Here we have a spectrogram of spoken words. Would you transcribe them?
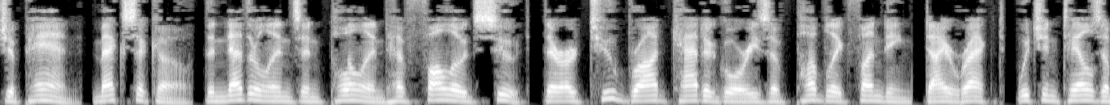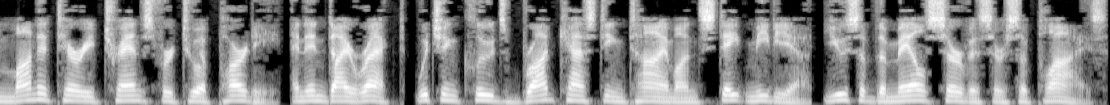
Japan, Mexico, the Netherlands and Poland have followed suit. There are two broad categories of public funding, direct, which entails a monetary transfer to a party, and indirect, which includes broadcasting time on state media, use of the mail service or supplies.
